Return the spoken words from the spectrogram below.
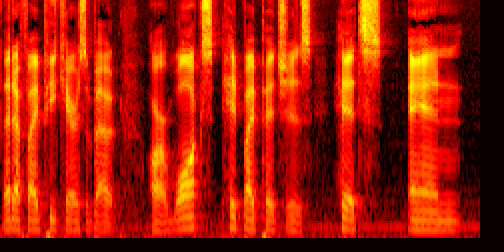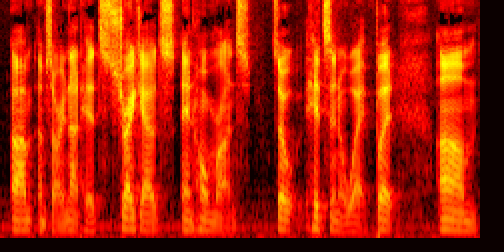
that FIP cares about are walks, hit by pitches, hits, and um, I'm sorry, not hits, strikeouts, and home runs so hits in a way. But um,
